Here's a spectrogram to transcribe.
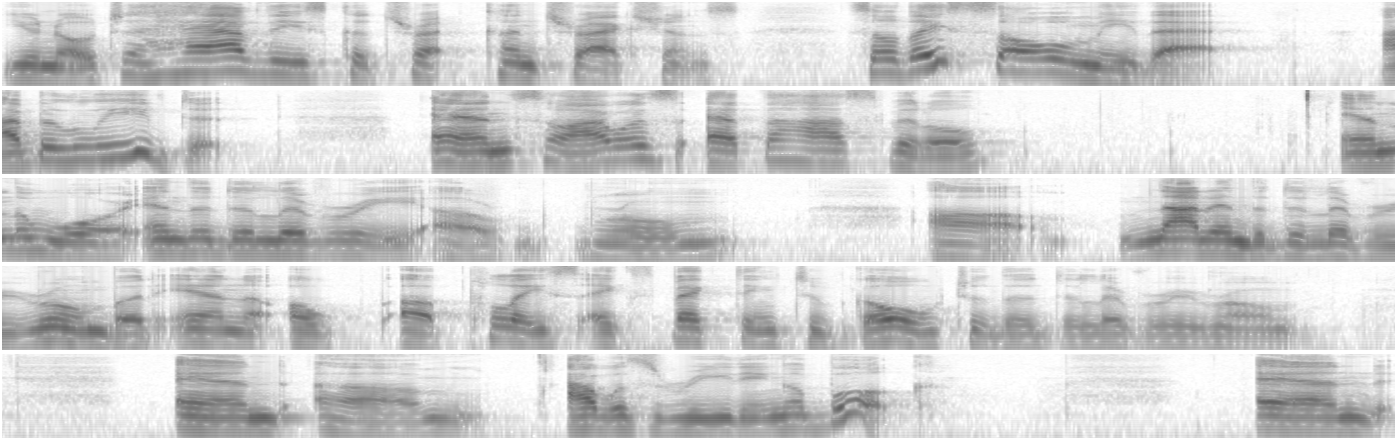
you know, to have these contra contractions. So they sold me that. I believed it. And so I was at the hospital in the war, in the delivery uh, room, uh, not in the delivery room, but in a, a, place expecting to go to the delivery room. And um, I was reading a book. And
